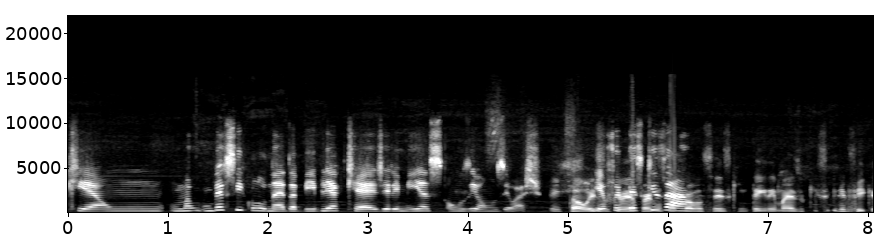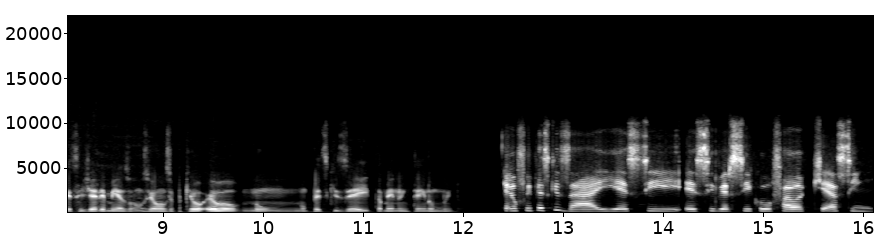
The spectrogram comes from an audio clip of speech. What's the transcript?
que é um, uma- um versículo né, da Bíblia que é Jeremias 11:11, 11, eu acho. Então, E isso eu que fui eu ia perguntar pesquisar. pra vocês que entendem mais. O que significa esse Jeremias 1111? Porque eu, eu não, não pesquisei e também não entendo muito. Eu fui pesquisar e esse esse versículo fala que é assim.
